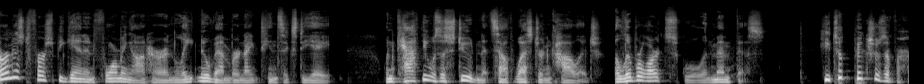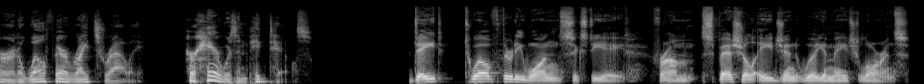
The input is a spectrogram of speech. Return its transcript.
Ernest first began informing on her in late November 1968, when Kathy was a student at Southwestern College, a liberal arts school in Memphis. He took pictures of her at a welfare rights rally. Her hair was in pigtails. Date 123168 from Special Agent William H. Lawrence.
